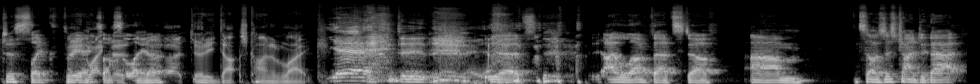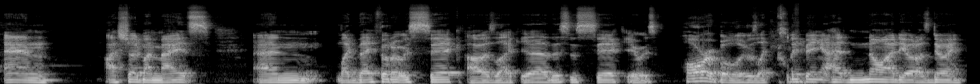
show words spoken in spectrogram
just like three X like oscillator, the, uh, Dirty Dutch kind of like. Yeah, dude. Yeah, yeah, yeah. yeah I love that stuff. Um, so I was just trying to do that, and I showed my mates, and like they thought it was sick. I was like, "Yeah, this is sick." It was horrible. It was like clipping. I had no idea what I was doing.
